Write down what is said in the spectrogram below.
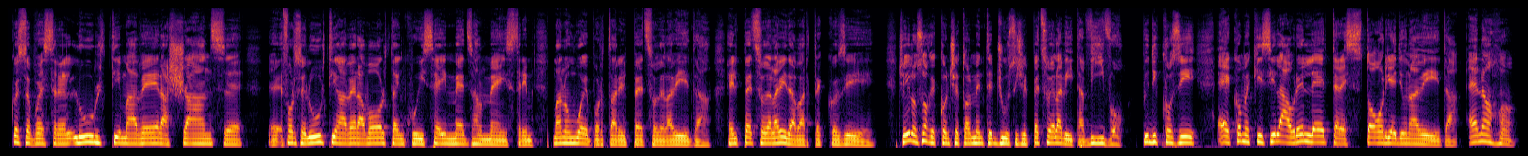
Questa può essere l'ultima vera chance, eh, forse l'ultima vera volta in cui sei in mezzo al mainstream, ma non vuoi portare il pezzo della vita. E il pezzo della vita parte così. Cioè io lo so che concettualmente giusti, c'è il pezzo della vita, vivo più di così è come chi si laurea in lettere, storie di una vita. Eh no,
